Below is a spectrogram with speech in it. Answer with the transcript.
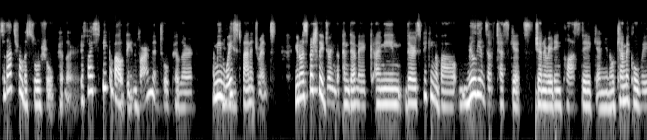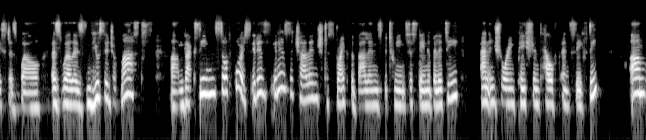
So that's from a social pillar. If I speak about the environmental pillar, I mean, mm-hmm. waste management, you know, especially during the pandemic, I mean, they're speaking about millions of test kits generating plastic and, you know, chemical waste as well, as well as usage of masks, um, vaccines. So of course, it is it is a challenge to strike the balance between sustainability and ensuring patient health and safety. Um,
